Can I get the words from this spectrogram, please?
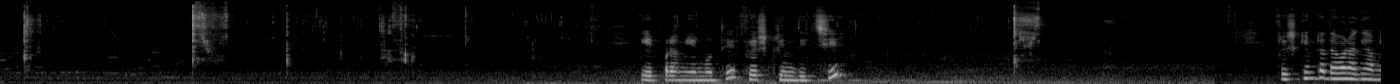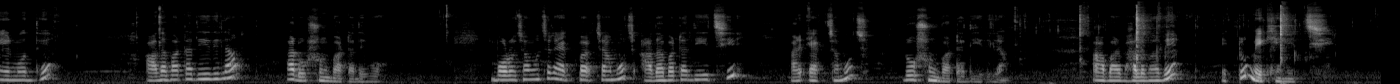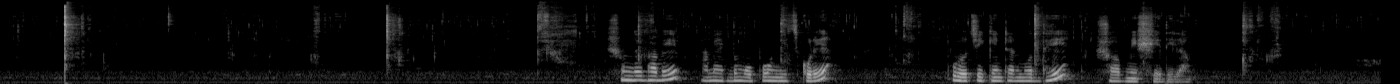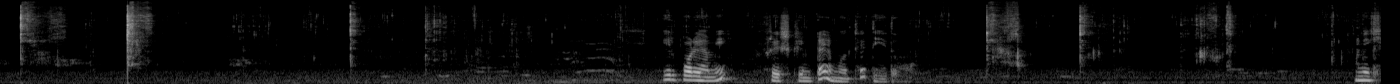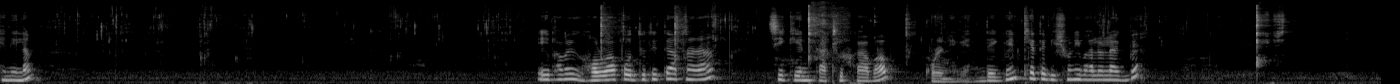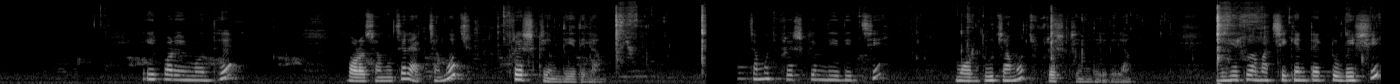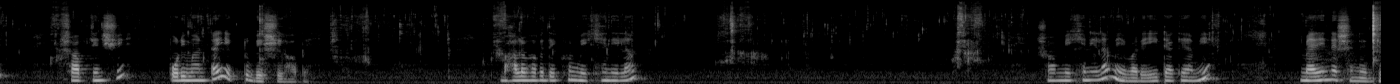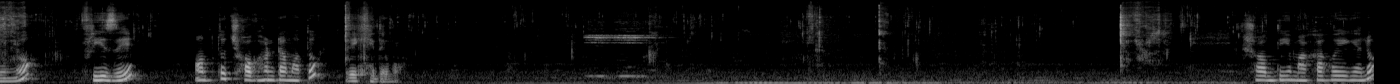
এরপর আমি এর মধ্যে ফ্রেশ ক্রিম দিচ্ছি। ফ্রেশ ক্রিমটা দেওয়ার আগে আমি এর মধ্যে আদা বাটা দিয়ে দিলাম আর রসুন বাটা দেব। বড় চামচের এক চামচ আদা বাটা দিয়েছি আর এক চামচ রসুন বাটা দিয়ে দিলাম। আবার ভালোভাবে একটু মেখে নিচ্ছি। সুন্দরভাবে আমি একদম ওপর নিচ করে পুরো চিকেনটার মধ্যে সব মিশিয়ে দিলাম। এরপরে আমি ফ্রেশ ক্রিমটা এর মধ্যে দিয়ে দেবো। মেখে নিলাম। এইভাবে ঘরোয়া পদ্ধতিতে আপনারা চিকেন কাঠি কাবাব করে নেবেন। দেখবেন খেতে ভীষণই ভালো লাগবে। এরপর এর মধ্যে বড় চামচের এক চামচ ফ্রেশ ক্রিম দিয়ে দিলাম। এক চামচ ফ্রেশ ক্রিম দিয়ে দিচ্ছি, মোট দু চামচ ফ্রেশ ক্রিম দিয়ে দিলাম। যেহেতু আমার চিকেনটা একটু বেশি, সব জিনিসই পরিমাণটাই একটু বেশি হবে। ভালোভাবে দেখুন, মেখে নিলাম। সব মেখে নিলাম, এবারে এইটাকে আমি ম্যারিনেশনের জন্য ফ্রিজে অন্তত ছ ঘণ্টা মতো রেখে দেব। সব দিয়ে মাখা হয়ে গেল।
